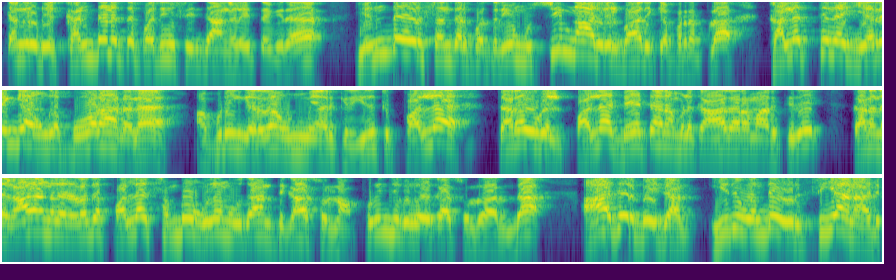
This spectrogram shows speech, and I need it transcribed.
தங்களுடைய கண்டனத்தை பதிவு செஞ்சாங்களே தவிர எந்த ஒரு சந்தர்ப்பத்திலையும் முஸ்லிம் நாடுகள் பாதிக்கப்படுறப்ப களத்துல இறங்கி அவங்க போராடல. அப்படிங்கறதா உண்மையா இருக்குது. இதுக்கு பல தரவுகள் பல டேட்டா நம்மளுக்கு ஆதாரமா இருக்குது. கடந்த காலங்களில் நடந்த பல சம்பவங்களும் நம்ம உதாரணத்துக்காக சொல்லலாம். புரிஞ்சு கொள்வதற்காக சொல்றா இருந்தா ஆஜர்பைஜான் இது வந்து ஒரு சியா நாடு.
